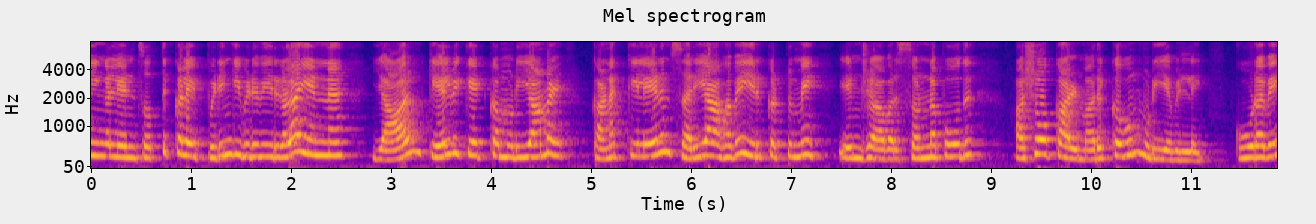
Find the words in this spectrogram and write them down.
நீங்கள் என் சொத்துக்களை பிடுங்கி விடுவீர்களா என்ன? யாரும் கேள்வி கேட்க முடியாமல் கணக்கிலேனும் சரியாகவே இருக்கட்டுமே என்று அவர் சொன்னபோது அசோக்கால் மறுக்கவும் முடியவில்லை. கூடவே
